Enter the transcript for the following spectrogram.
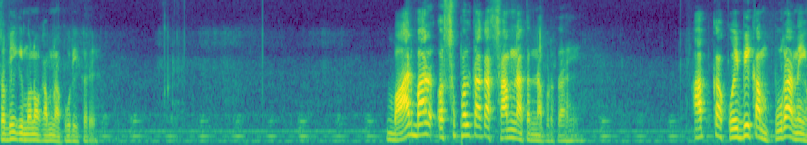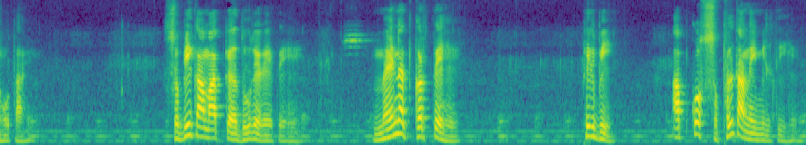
सभी की मनोकामना पूरी करे। बार बार असफलता का सामना करना पड़ता है। आपका कोई भी काम पूरा नहीं होता है। सभी काम आपके अधूरे रहते हैं। मेहनत करते हैं। फिर भी आपको सफलता नहीं मिलती है।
